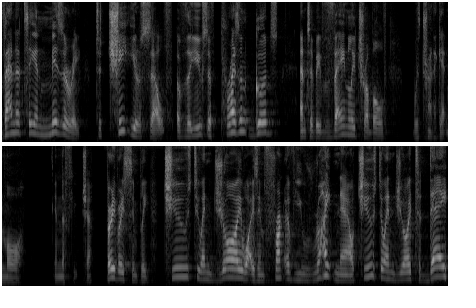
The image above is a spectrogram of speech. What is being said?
vanity and misery to cheat yourself of the use of present goods and to be vainly troubled with trying to get more in the future. Very, very simply, choose to enjoy what is in front of you right now. Choose to enjoy today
